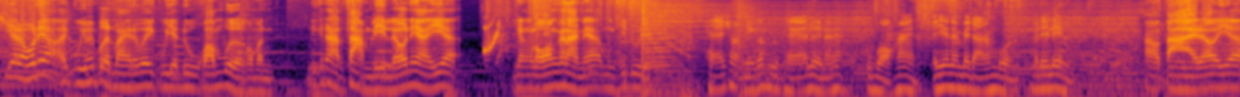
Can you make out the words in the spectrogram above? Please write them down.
เฮียเราเนี่ยไอ้กูยังไม่เปิดไมค์นะเว้ยกูจะดูความเวอร์ของมัน นี่ขนาดสามเลนแล้วเนี่ยไอ้เฮีย ยังร้องขนาดเนี้ยมึงคิดดูดิแพ้ช็อตนี้ก็คือแพ้เลยนะเนี่ย กูบอกให้ ไอ้เหี้ยนั่นไปดานข้างบน ไม่ได้เล่นเอาตายแล้วไอ้เฮีย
